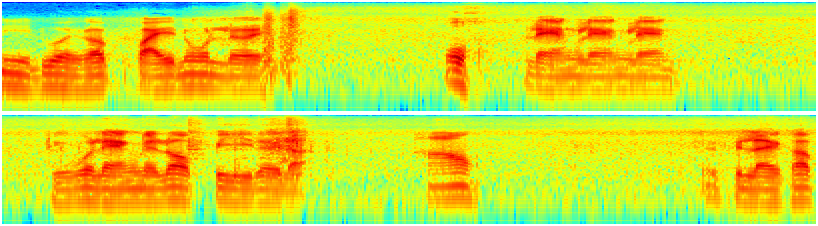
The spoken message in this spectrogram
นี่ด้วยครับไฟโน่นเลย โอ้แรงแรงแรงถือว่าแรงในรอบปีเลยล่ะ เอาไม่เป็นไรครับ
